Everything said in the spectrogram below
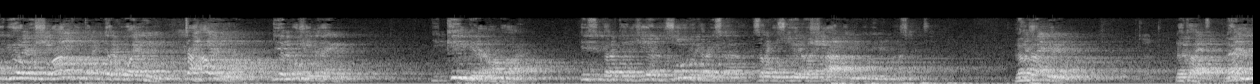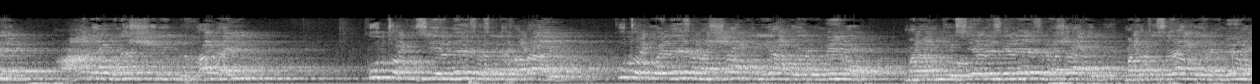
kujua mwisho wako utakuja kuwa nini. Tahawwur jiepushe na hilo jikinge na mambo haya hizi katika njia nzuri kabisa za kuzuia mashaka kwenye nyumba zetu la tatu. La tatu. La nne ada nashri al-khabari kuto kuzieleza zile habari kuto kueleza mashaka yako ya mumeo mwanamke usielezeleze mashaki matatizo yako ya mumeo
